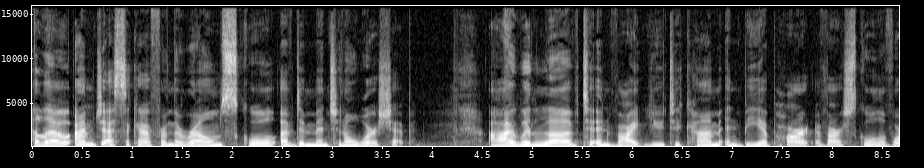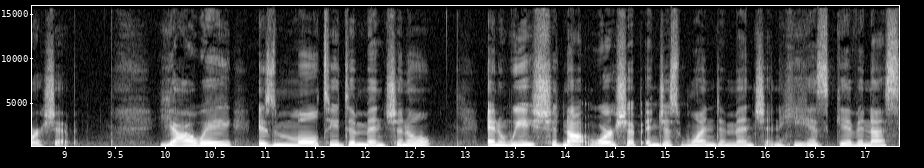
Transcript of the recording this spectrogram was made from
Hello, I'm Jessica from the Realm School of Dimensional Worship. I would love to invite you to come and be a part of our School of Worship. Yahweh is multidimensional, and we should not worship in just one dimension. He has given us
